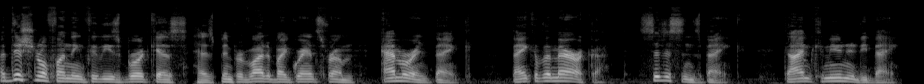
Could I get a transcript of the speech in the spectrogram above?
Additional funding for these broadcasts has been provided by grants from Amerant Bank, Bank of America, Citizens Bank, Dime Community Bank,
